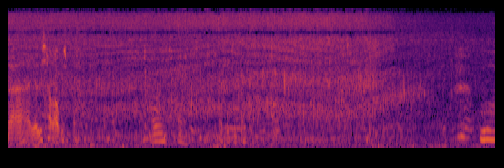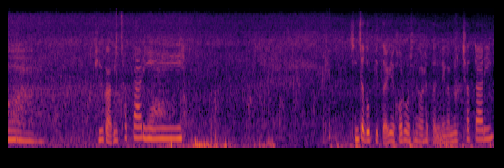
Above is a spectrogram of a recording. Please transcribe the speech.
아, 여기 샤워하고 싶다. 어이, 어, 진짜. 우와 뷰가 미쳤다리 진짜 높이 있다 여기 걸어올 생각을 했더니 내가 미쳤다리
